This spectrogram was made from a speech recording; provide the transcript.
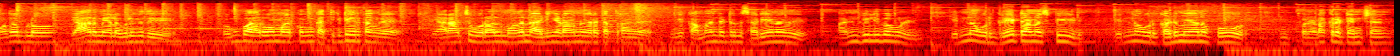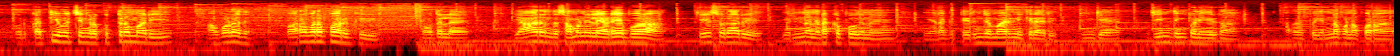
முத ப்ளோ யார் மேலே விழுகுது? ரொம்ப ஆர்வமாக இருக்கும்னு கத்திக்கிட்டே இருக்காங்க. யாராச்சும் ஒரு ஆள் முதல்ல அடிங்கடான்னு வேற கத்துறாங்க. இங்கே கமாண்டேட்டருக்கு சரியானது. அன்பிலீவபுள் என்ன ஒரு கிரேட்டான ஸ்பீடு என்ன ஒரு கடுமையான போர். இப்போ நடக்கிற டென்ஷன் ஒரு கத்தியை வச்சு எங்களை குத்துற மாதிரி அவ்வளோ பரபரப்பாக இருக்குது முதல்ல யார் அந்த சமநிலை அடைய போகிறா கே சொல்கிறாரு என்ன நடக்க போகுதுன்னு எனக்கு தெரிஞ்ச மாதிரி நிற்கிறாரு இங்கே ஜீன் திங்க் பண்ணியிருக்கான் அவன் இப்போ என்ன பண்ண போகிறான்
